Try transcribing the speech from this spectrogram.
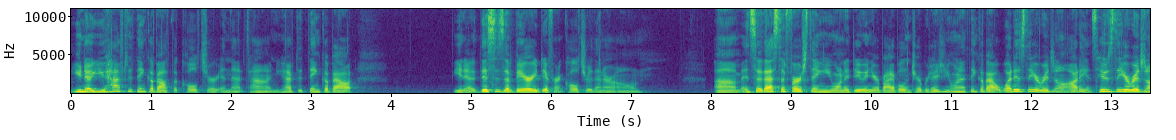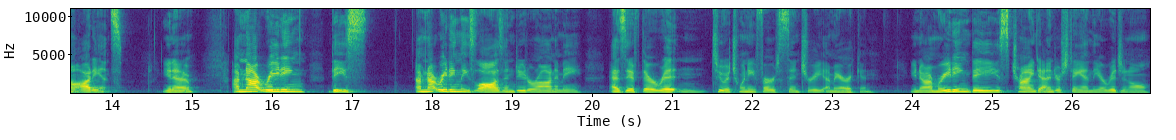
you know you have to think about the culture in that time. You have to think about you know, this is a very different culture than our own. Um, and so that's the first thing you want to do in your Bible interpretation. You want to think about what is the original audience? Who's the original audience? You know, I'm not reading these. I'm not reading these laws in Deuteronomy as if they're written to a 21st century American. You know, I'm reading these trying to understand the original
